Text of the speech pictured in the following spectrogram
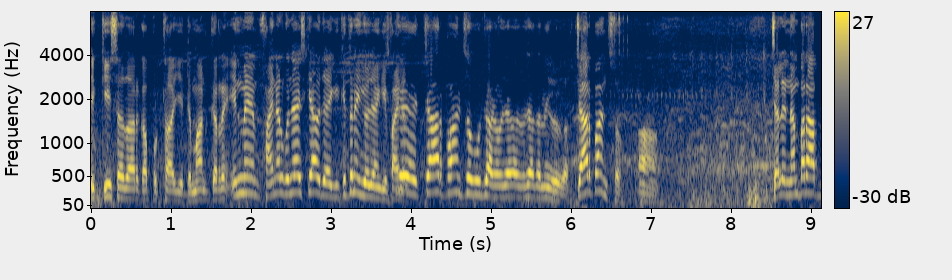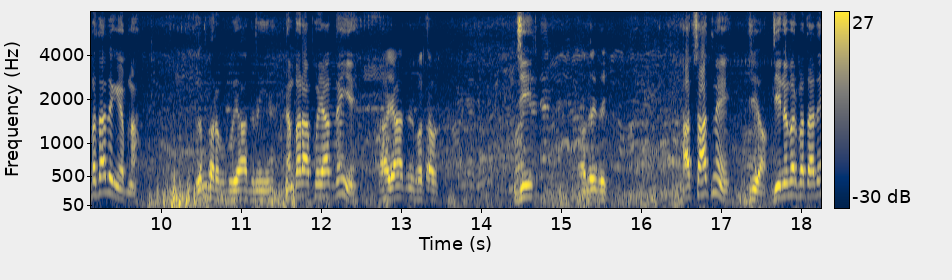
इक्कीस हज़ार का पुट्ठा ये डिमांड कर रहे हैं। इनमें फाइनल गुंजाइश क्या हो जाएगी? कितने की हो जाएँगी फाइनल चार पाँच सौ गुजार हो जाएगा ज़्यादा नहीं होगा। चार पाँच सौ? हाँ। चले नंबर आप बता देंगे अपना। नंबर आपको याद नहीं है। नंबर आपको याद नहीं है? हाँ याद नहीं बताओ। जी। हाँ, दे दे। आप साथ में? जी हाँ। जी नंबर बता दें।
